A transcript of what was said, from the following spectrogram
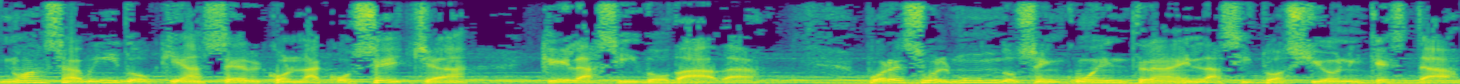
no ha sabido qué hacer con la cosecha que le ha sido dada. Por eso el mundo se encuentra en la situación que está.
